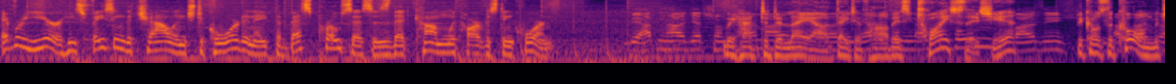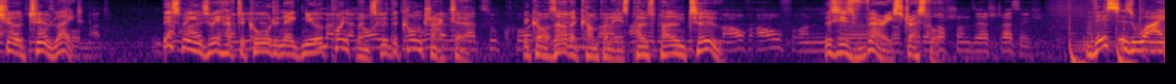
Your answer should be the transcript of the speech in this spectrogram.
Every year, he's facing the challenge to coordinate the best processes that come with harvesting corn. We had to delay our date of harvest twice this year because the corn matured too late. This means we have to coordinate new appointments with the contractor because other companies postpone too. This is very stressful. This is why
